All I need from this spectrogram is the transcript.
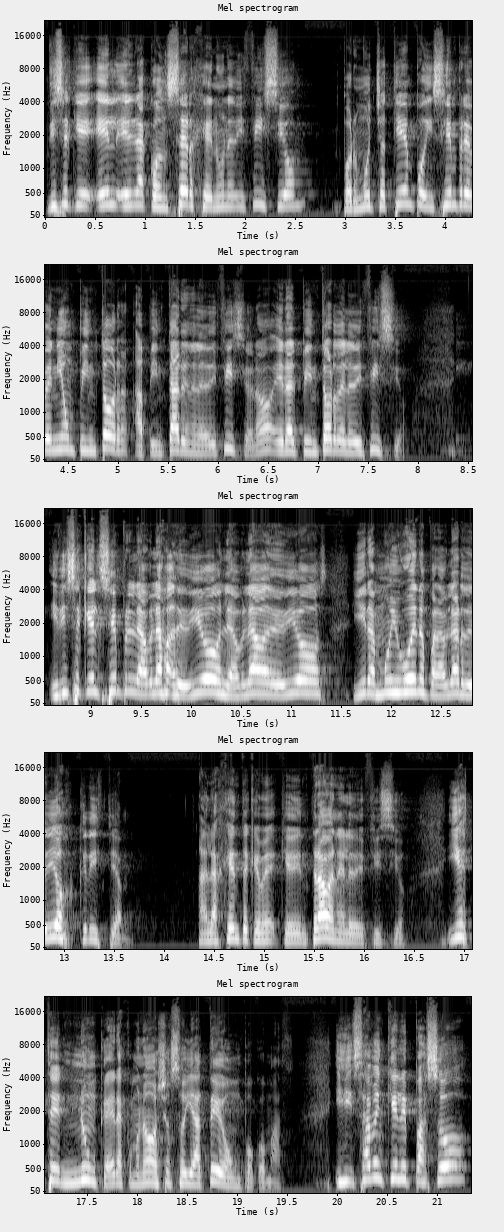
Dice que él era conserje en un edificio por mucho tiempo y siempre venía un pintor a pintar en el edificio, ¿no? Era el pintor del edificio. Y dice que él siempre le hablaba de Dios, le hablaba de Dios, y era muy bueno para hablar de Dios, Cristian, a la gente que, que entraba en el edificio. Y este nunca, era como, no, yo soy ateo un poco más. ¿Y saben qué le pasó?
